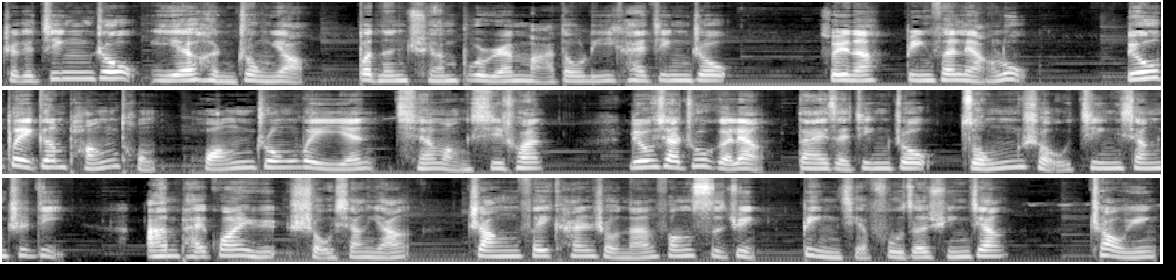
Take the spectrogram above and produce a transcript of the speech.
这个荆州也很重要，不能全部人马都离开荆州，所以呢，兵分两路。刘备跟庞统、黄忠、魏延前往西川，留下诸葛亮待在荆州，总守荆襄之地，安排关羽守襄阳，张飞看守南方四郡，并且负责巡江，赵云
